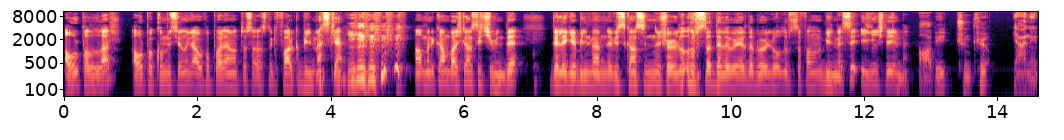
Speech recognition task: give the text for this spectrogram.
Avrupalılar Avrupa Komisyonu ile Avrupa Parlamentosu arasındaki farkı bilmezken Amerikan başkan seçiminde delege bilmem ne Wisconsin'de şöyle olursa Delaware'da böyle olursa falan bilmesi ilginç değil mi? Abi çünkü yani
